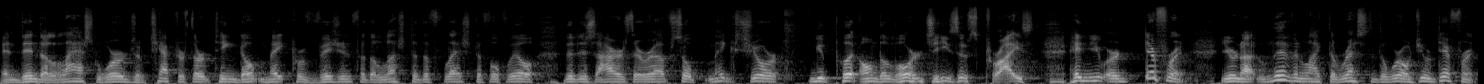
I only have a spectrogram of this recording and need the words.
And then the last words of chapter 13 don't make provision for the lust of the flesh to fulfill the desires thereof. So make sure you put on the Lord Jesus Christ and you are different. You're not living like the rest of the world. You're different.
